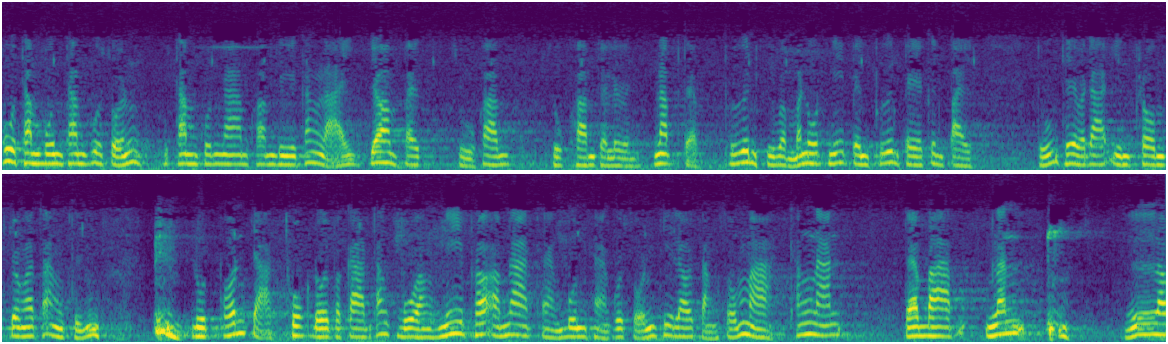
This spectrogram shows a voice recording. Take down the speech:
ผู้ทำบุญทำกุศลทำคุณงามความดีทั้งหลายย่อมไปสู่ความสู่ความเจริญ นับแต่พื้นคือว่ามนุษย์นี้เป็นพื้นเปขึ้นไป ถึงเทวดาอินทรมจนกระทั่งถึง หลุดพ้นจากทุกโดยประการทั้งปวง นี้เพราะอำนาจแห่งบุญแห่งกุศลที่เราสั่งสมมาทั้งนั้น แต่บาปนั้นเรา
